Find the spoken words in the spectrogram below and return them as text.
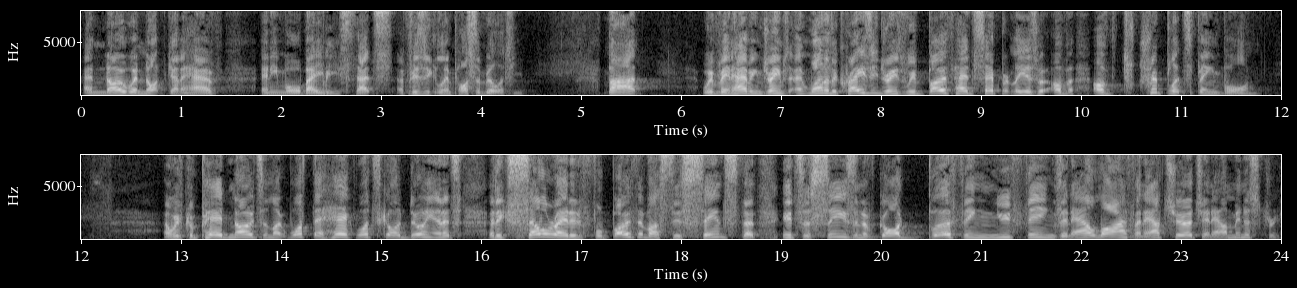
and no, we're not going to have any more babies. That's a physical impossibility. But We've been having dreams. And one of the crazy dreams we've both had separately is of, of triplets being born. And we've compared notes and like, what the heck? What's God doing? And it's it accelerated for both of us this sense that it's a season of God birthing new things in our life and our church and our ministry.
